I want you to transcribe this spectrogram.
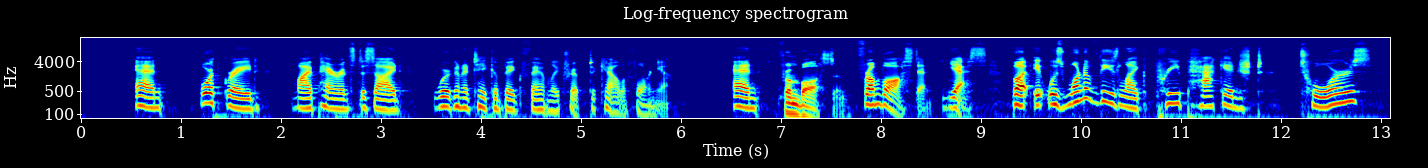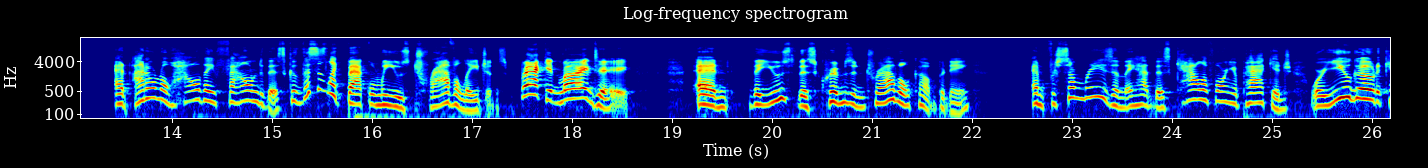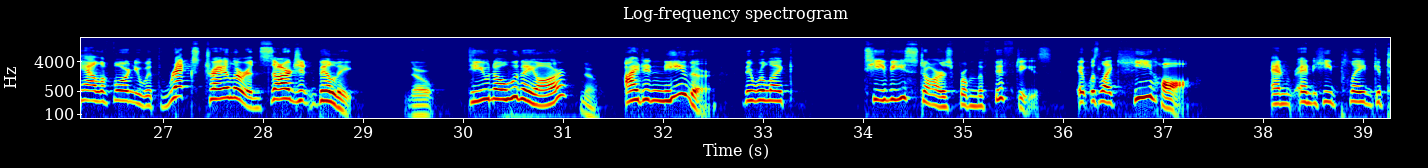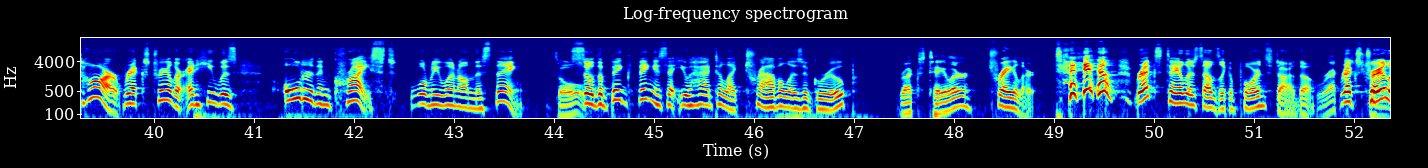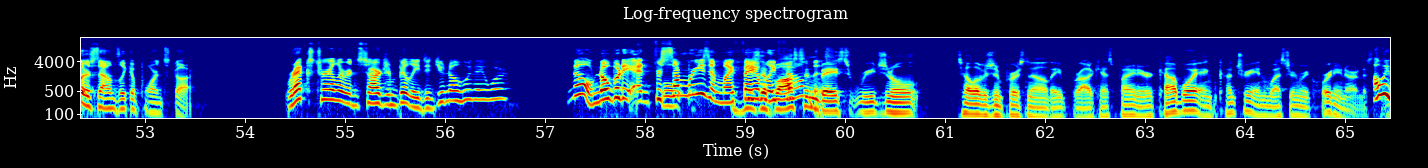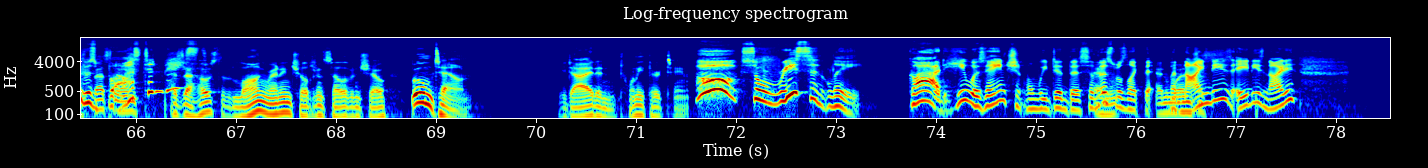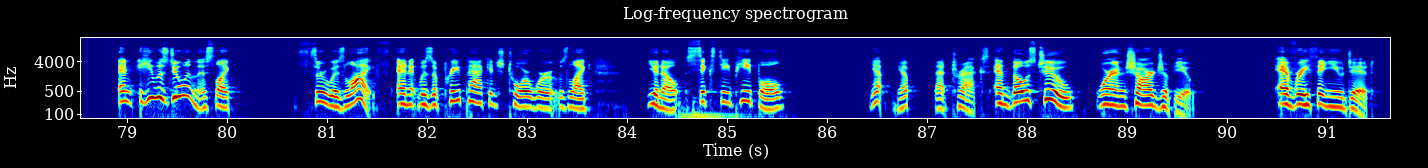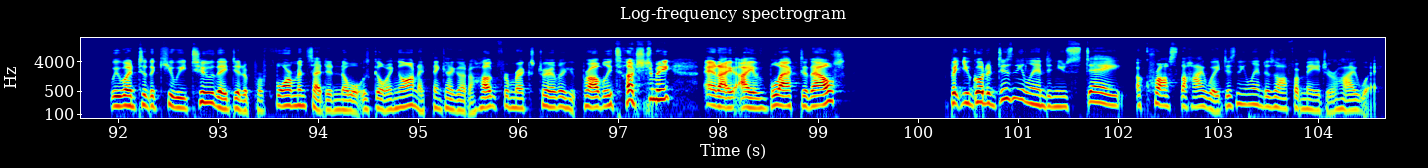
And fourth grade, my parents decide we're gonna take a big family trip to California. And From Boston. from Boston, yes. But it was one of these like pre-packaged tours. And I don't know how they found this because this is like back when we used travel agents, back in my day. And they used this Crimson Travel Company. And for some reason, they had this California package where you go to California with Rex Trailer and Sergeant Billy. No. Do you know who they are? No. I didn't either. They were like TV stars from the 50s. It was like Hee Haw. And and he played guitar, Rex Trailer, and he was older than Christ when we went on this thing. It's old. So the big thing is that you had to like travel as a group. Rex Taylor. Trailer. Rex Taylor sounds like a porn star though. Rex Trailer Trailer. sounds like a porn star. Rex Trailer and Sergeant Billy, did you know who they were? No, nobody and for some reason my He's family a found this. Boston-based regional television personality, broadcast pioneer, cowboy, and country and western recording artist. Oh, he was known As Boston-based? the host of the long-running children's television show Boomtown. He died in 2013. Oh, so recently. God, he was ancient when we did this, and, this was like the, the when's 90s, 80s, 90s. And he was doing this like through his life. And it was a prepackaged tour where it was like, you know, 60 people. Yep, yep, that tracks. And those two were in charge of you. Everything you did. We went to the QE2. They did a performance. I didn't know what was going on. I think I got a hug from Rex Trailer. He probably touched me, and I, I have blacked it out. But you go to Disneyland and you stay across the highway. Disneyland is off a major highway,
